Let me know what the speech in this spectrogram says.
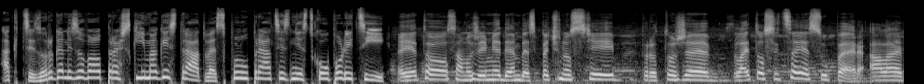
Akci zorganizoval pražský magistrát ve spolupráci s městskou policií. Je to samozřejmě den bezpečnosti, protože léto sice je super, ale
